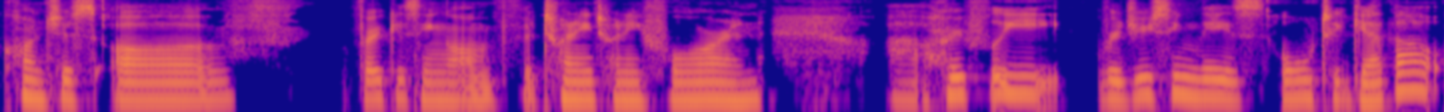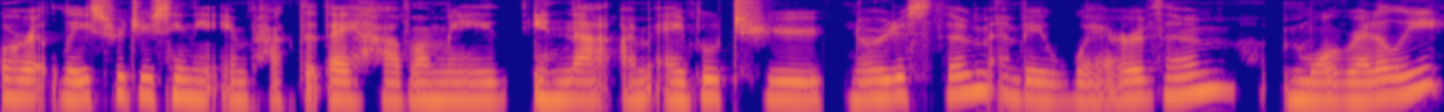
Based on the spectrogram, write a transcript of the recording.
conscious of focusing on for 2024 and uh, hopefully reducing these altogether or at least reducing the impact that they have on me in that I'm able to notice them and be aware of them more readily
